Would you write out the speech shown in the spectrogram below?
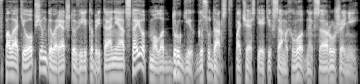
В Палате общин говорят, что Великобритания отстает, мол, от других государств по части этих самых водных сооружений.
